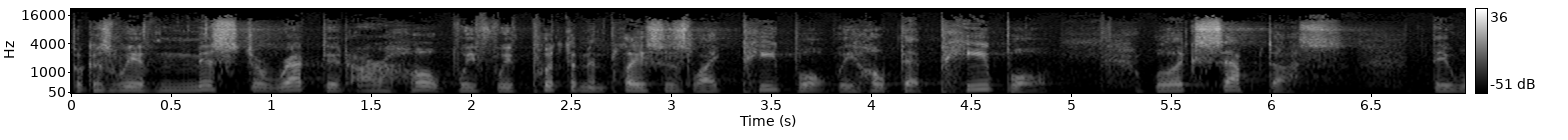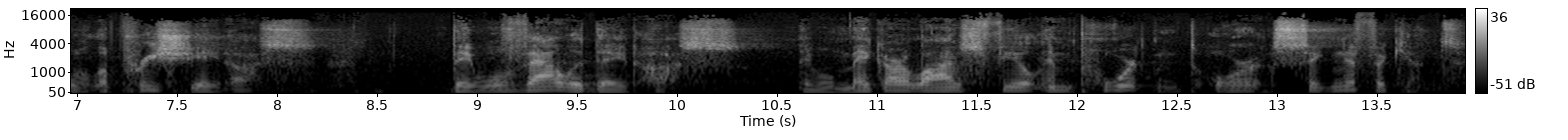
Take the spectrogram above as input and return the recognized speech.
because we have misdirected our hope. We've, we've put them in places like people. We hope that people will accept us, they will appreciate us, they will validate us, they will make our lives feel important or significant.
